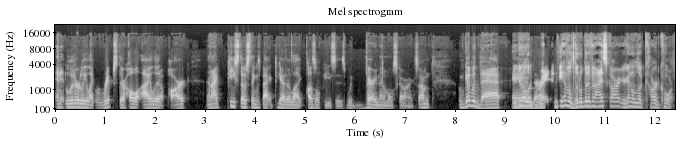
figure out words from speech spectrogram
and it literally like rips their whole eyelid apart. And I piece those things back together like puzzle pieces with very minimal scarring. So I'm I'm good with that. You're gonna look uh, great. And if you have a little bit of an eye scar, you're gonna look hardcore.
